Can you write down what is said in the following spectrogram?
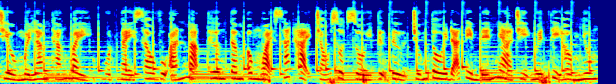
Chiều 15 tháng 7, một ngày sau vụ án mạng thương tâm ông ngoại sát hại cháu ruột rồi tự tử, chúng tôi đã tìm đến nhà chị Nguyễn Thị Hồng Nhung,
